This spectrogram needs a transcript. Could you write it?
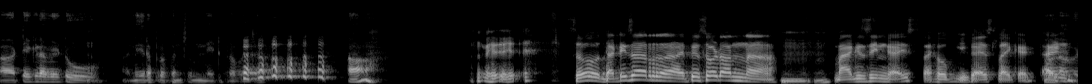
uh, take it away to నీర ప్రపంచం నేటి ప్రపంచం Ah, so that is our episode on. Magazine guys I hope you guys like it and.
